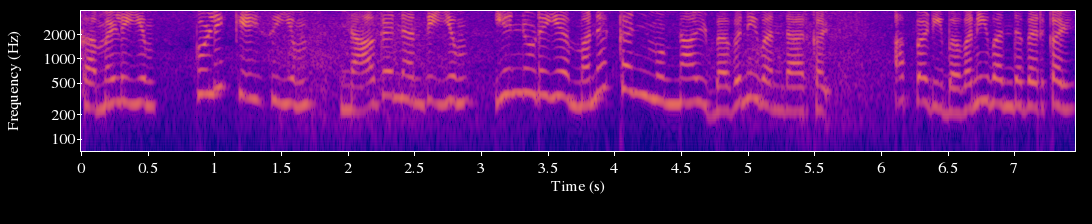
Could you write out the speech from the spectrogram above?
கமலியும் புலிகேசியும் நாகநந்தியும் என்னுடைய மனக்கண் முன்னால் பவனி வந்தார்கள். அப்படி பவனி வந்தவர்கள்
